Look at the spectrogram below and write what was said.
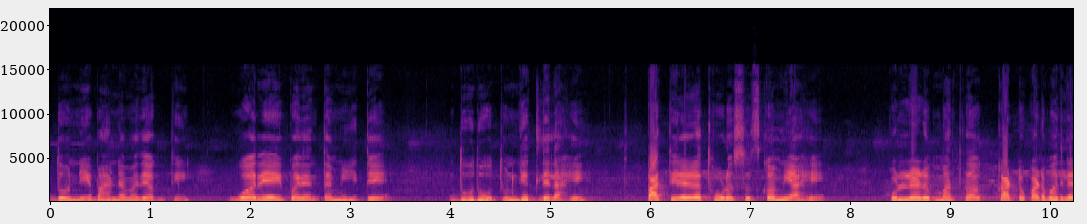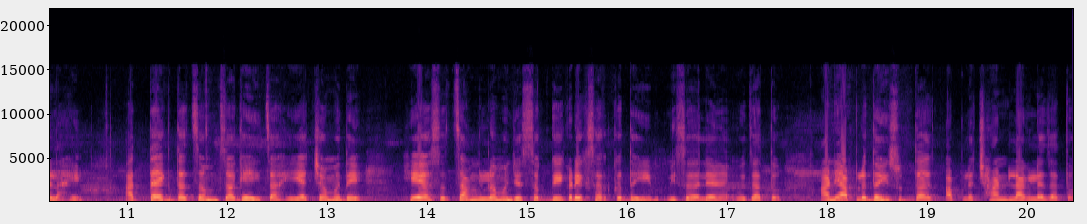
दोन्ही भांड्यामध्ये अगदी वर येईपर्यंत मी इथे दूध ओतून घेतलेलं आहे. पातेल्याला थोडंसंच कमी आहे. कुल्लड मात्र काटोकाट भरलेला आहे. आत्ता एकदा चमचा घ्यायचा आहे. याच्यामध्ये हे असं चांगलं म्हणजे सगळीकडे एकसारखं दही मिसळल्या जातं. आणि आपलं दहीसुद्धा आपलं छान लागलं जातं.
